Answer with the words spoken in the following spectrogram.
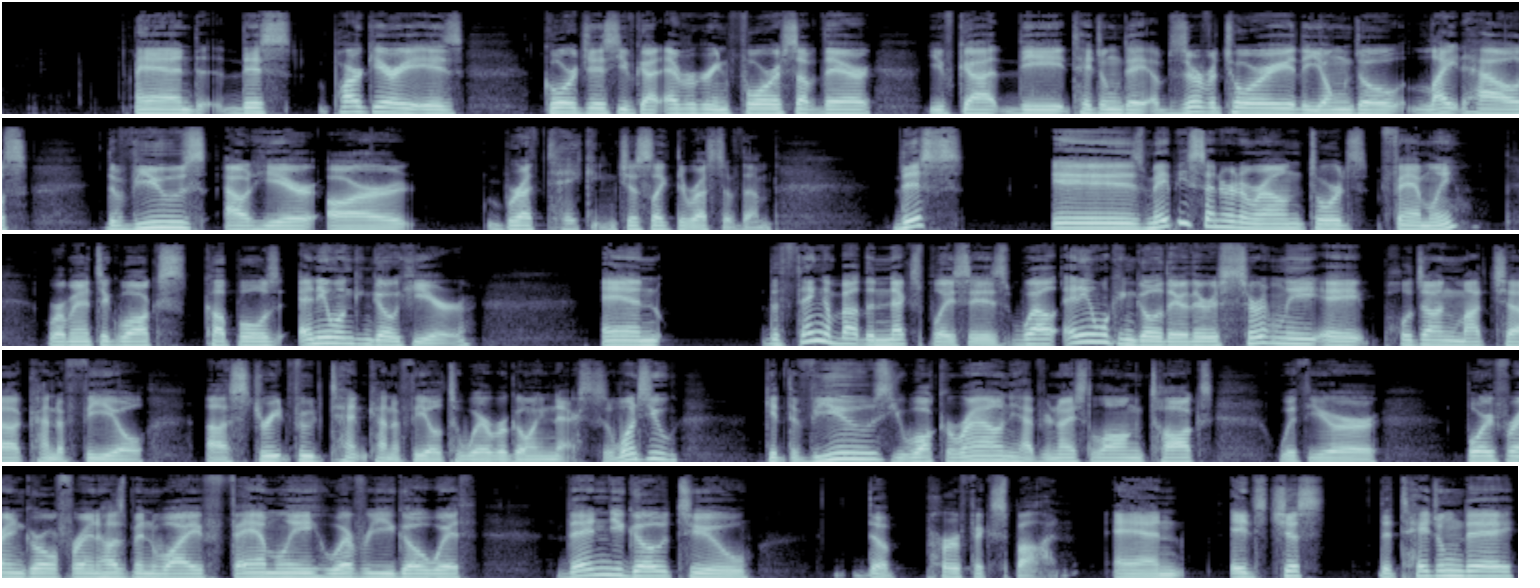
And this park area is gorgeous. You've got evergreen forests up there. You've got the Taejongdae Observatory, the Yongdo Lighthouse. The views out here are breathtaking, just like the rest of them. This is maybe centered around towards family, romantic walks, couples. Anyone can go here. And the thing about the next place is, while anyone can go there, there is certainly a pojang macha kind of feel, a street food tent kind of feel to where we're going next. So once you get the views, you walk around, you have your nice long talks with your boyfriend, girlfriend, husband, wife, family, whoever you go with, then you go to the perfect spot. And it's just the Taejongdae,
